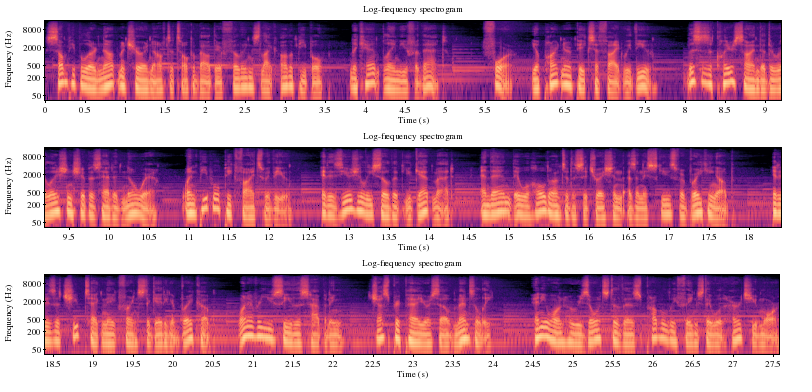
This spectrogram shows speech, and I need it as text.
Some people are not mature enough to talk about their feelings like other people. They can't blame you for that. 4. Your partner picks a fight with you. This is a clear sign that the relationship is headed nowhere. When people pick fights with you, it is usually so that you get mad, and then they will hold on to the situation as an excuse for breaking up. It is a cheap technique for instigating a breakup. Whenever you see this happening, just prepare yourself mentally Anyone who resorts to this probably thinks they would hurt you more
